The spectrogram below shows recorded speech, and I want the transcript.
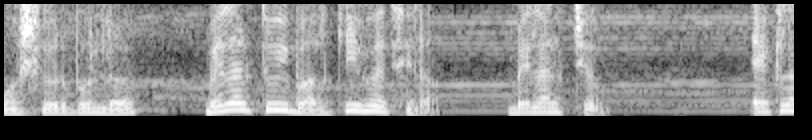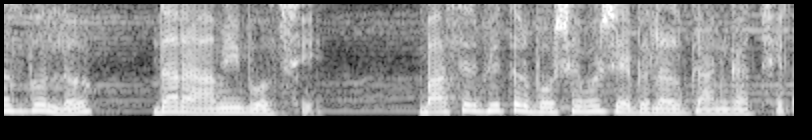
মশিউর বলল, বেলাল, তুই বল, কি হয়েছিল? বেলাল চুপ। একলাস বলল, দাঁড়া, আমি বলছি। বাসের ভিতর বসে বসে বেলাল গান গাচ্ছিল।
